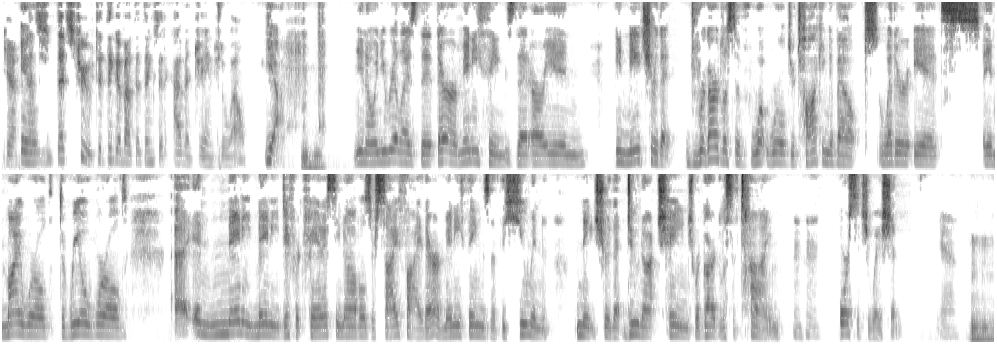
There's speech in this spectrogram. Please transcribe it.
Yeah, And- that's that's true. To think about the things that haven't changed well. Yeah. mhm. you know, and you realize that there are many things that are in in nature that regardless of what world you're talking about, whether it's in my world, the real world, uh, in many, many different fantasy novels or sci-fi, there are many things of the human nature that do not change regardless of time hmm or situation. Yeah. hmm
